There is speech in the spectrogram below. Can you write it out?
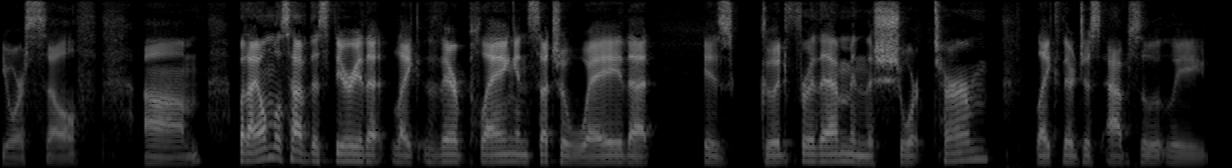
yourself um but i almost have this theory that like they're playing in such a way that is good for them in the short term like they're just absolutely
